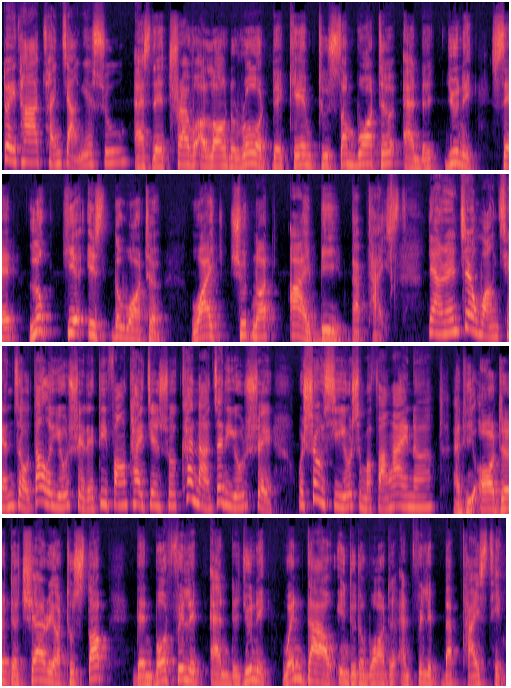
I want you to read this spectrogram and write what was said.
对他传讲耶稣。 As they traveled along the road, they came to some water, and the eunuch said, Look, here is the water. Why should not I be baptized? 两人正往前走，到了有水的地方，太监说：“看哪，这里有水，我受洗有什么妨碍呢 And he ordered the chariot to stop. Then both Philip and the eunuch went down into the water, and Philip baptized him.？”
